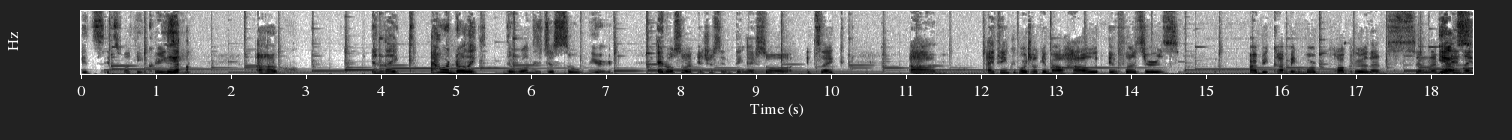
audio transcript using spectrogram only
it's it's fucking crazy. Yeah. Um and like I don't know, like the world is just so weird. And also an interesting thing I saw, it's like um I think people were talking about how influencers are becoming more popular than celebrities, Yes. I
